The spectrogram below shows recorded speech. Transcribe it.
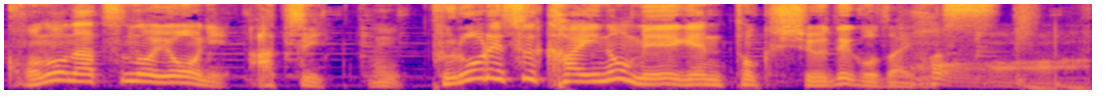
この夏のように暑いうん。プロレス界の名言特集でございます。は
